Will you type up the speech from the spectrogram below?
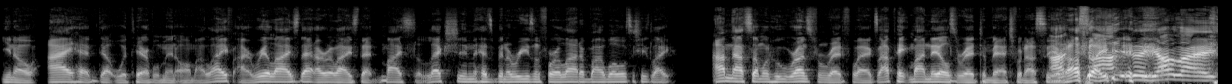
you know, I have dealt with terrible men all my life. I realize that. I realize that my selection has been a reason for a lot of my woes. And she's like, I'm not someone who runs from red flags. I paint my nails red to match when I see it. I, was like, I, nigga, I'm like,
